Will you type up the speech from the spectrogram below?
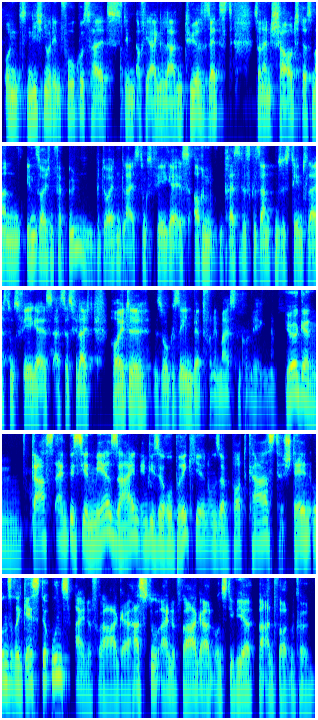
und nicht nur den Fokus halt auf die eigene Ladentür setzt, sondern schaut, dass man in solchen Verbünden bedeutend leistungsfähiger ist, auch im Interesse des gesamten Systems leistungsfähiger ist, als das vielleicht heute so gesehen wird von den meisten Kollegen. Jürgen, darf es ein bisschen mehr sein in dieser Rubrik hier in unserem Podcast? Stellen unsere Gäste uns eine Frage. Hast du eine Frage an uns, die wir beantworten können?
